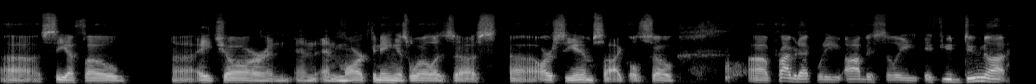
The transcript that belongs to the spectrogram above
uh, CFO, uh, HR and, and, and marketing as well as uh, uh, RCM cycles. So, uh, private equity, obviously, if you do not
